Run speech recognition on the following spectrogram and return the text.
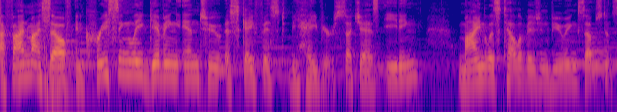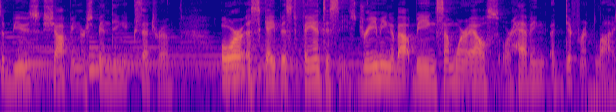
I find myself increasingly giving into escapist behaviors such as eating mindless television viewing, substance abuse, shopping or spending, etc., or escapist fantasies, dreaming about being somewhere else or having a different life.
